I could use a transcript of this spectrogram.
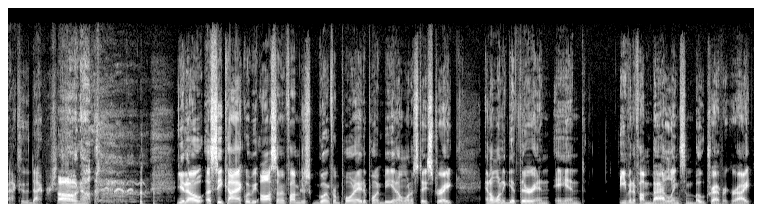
Back to the diapers. Oh no. you know, a sea kayak would be awesome if I'm just going from point A to point B and I want to stay straight and I want to get there and and even if I'm battling some boat traffic, right?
